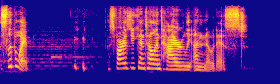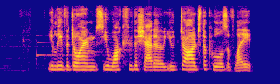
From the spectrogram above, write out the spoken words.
slip away. as far as you can tell, entirely unnoticed. You leave the dorms, you walk through the shadow, you dodge the pools of light,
